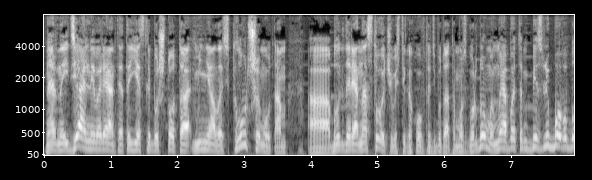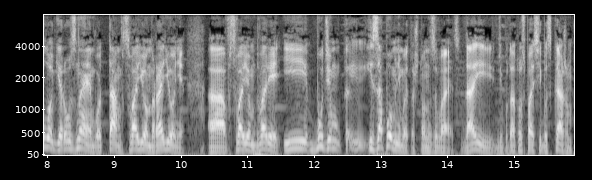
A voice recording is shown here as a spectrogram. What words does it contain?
Наверное, идеальный вариант это если бы что-то менялось к лучшему, там, а, благодаря настойчивости какого-то депутата Мосгордумы, мы об этом без любого блогера узнаем вот там, в своем районе, а, в своем дворе, и будем, и запомним это, что называется, да, и депутату спасибо скажем.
